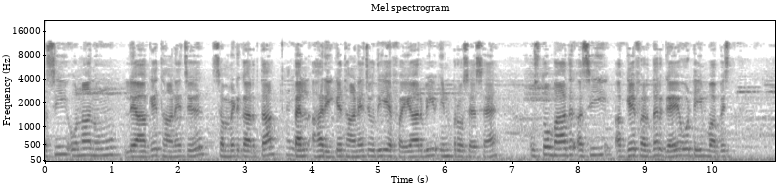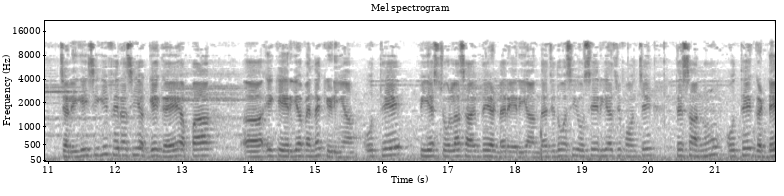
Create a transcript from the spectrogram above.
ਅਸੀਂ ਉਹਨਾਂ ਨੂੰ ਲਿਆ ਕੇ ਥਾਣੇ 'ਚ ਸਬਮਿਟ ਕਰਤਾ। ਪਹਿਲ ਹਰੀਕੇ ਥਾਣੇ 'ਚ ਉਹਦੀ ਐਫ ਆਈ ਆਰ ਵੀ ਇਨ ਪ੍ਰੋਸੈਸ ਹੈ। ਉਸ ਤੋਂ ਬਾਅਦ ਅਸੀਂ ਅੱਗੇ ਫਰਦਰ ਗਏ ਉਹ ਟੀਮ ਵਾਪਸ ਚਲੀ ਗਈ ਸੀਗੀ। ਫਿਰ ਅਸੀਂ ਅੱਗੇ ਗਏ ਆਪਾਂ ਅ, ਇੱਕ ਏਰੀਆ ਪੈਂਦਾ ਕਿੜੀਆਂ। ਉੱਥੇ ਪੀਐਸ ਚੋਲਾ ਸਾਹਿਬ ਦੇ ਅੰਡਰ ਏਰੀਆ ਆਂਦਾ ਜਦੋਂ ਅਸੀਂ ਉਸ ਏਰੀਆ 'ਚ ਪਹੁੰਚੇ ਤੇ ਸਾਨੂੰ ਉੱਥੇ ਗੱਡੇ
